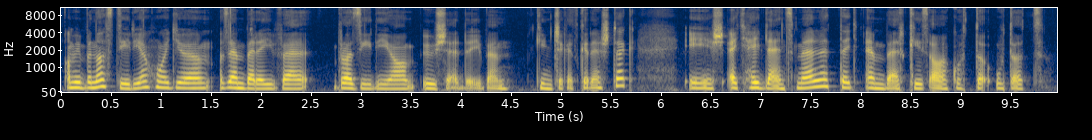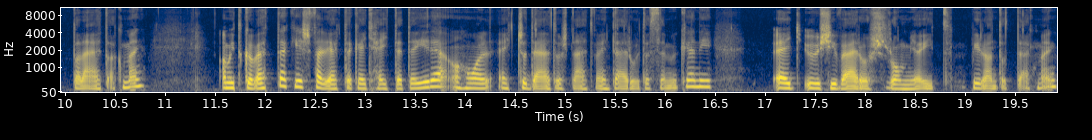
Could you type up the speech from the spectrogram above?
amiben azt írja, hogy az embereivel Brazília őserdeiben kincseket kerestek, és egy hegylánc mellett egy emberkéz alkotta utat találtak meg, amit követtek, és felértek egy hegy tetejére, ahol egy csodálatos látvány tárult a szemük elé, egy ősi város romjait pillantották meg.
